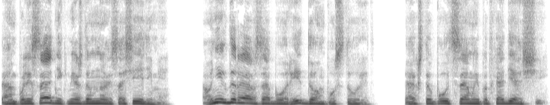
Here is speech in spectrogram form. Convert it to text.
Там полисадник между мной и соседями, а у них дыра в заборе и дом пустует. Так что путь самый подходящий.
